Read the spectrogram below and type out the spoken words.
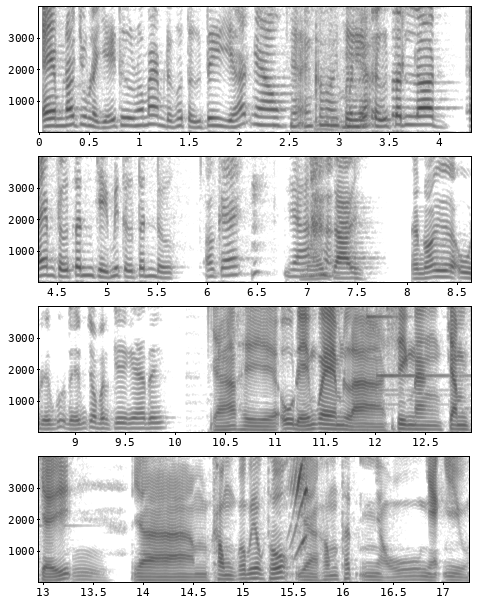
Em nói chung là dễ thương lắm em đừng có tự ti gì hết nghe không? Dạ em cảm ơn Mình chị phải ạ. tự tin lên. Em tự tin chị mới tự tin được. Ok. Dạ. mời anh trai em nói ưu điểm khuyết điểm cho bên kia nghe đi Dạ thì ưu điểm của em là siêng năng, chăm chỉ ừ. Và không có biết hút thuốc và không thích nhậu nhạt nhiều.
